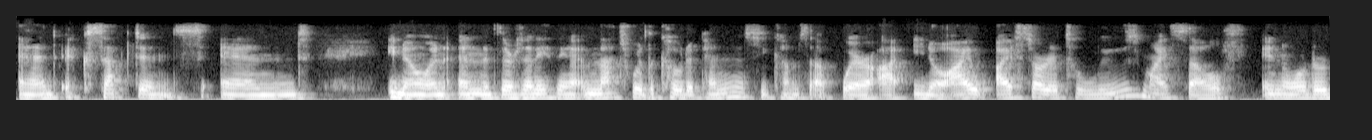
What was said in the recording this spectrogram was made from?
and acceptance and you know and, and if there's anything and that's where the codependency comes up where i you know i, I started to lose myself in order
